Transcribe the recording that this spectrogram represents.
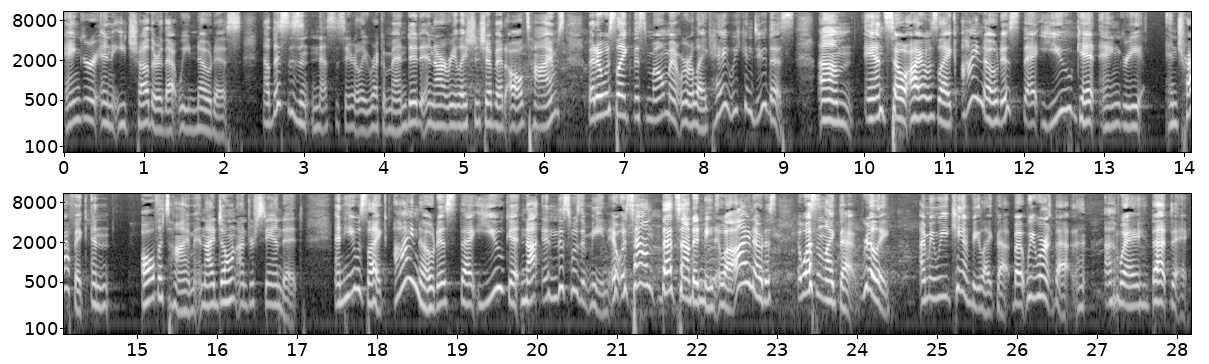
anger in each other that we notice. Now, this isn't necessarily recommended in our relationship at all times, but it was like this moment where we're like, hey, we can do this. Um, and so I was like, I noticed that you get angry in traffic and all the time, and I don't understand it. And he was like, I noticed that you get not, and this wasn't mean. It was sound that sounded mean. Well, I noticed it wasn't like that, really. I mean, we can be like that, but we weren't that way that day.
